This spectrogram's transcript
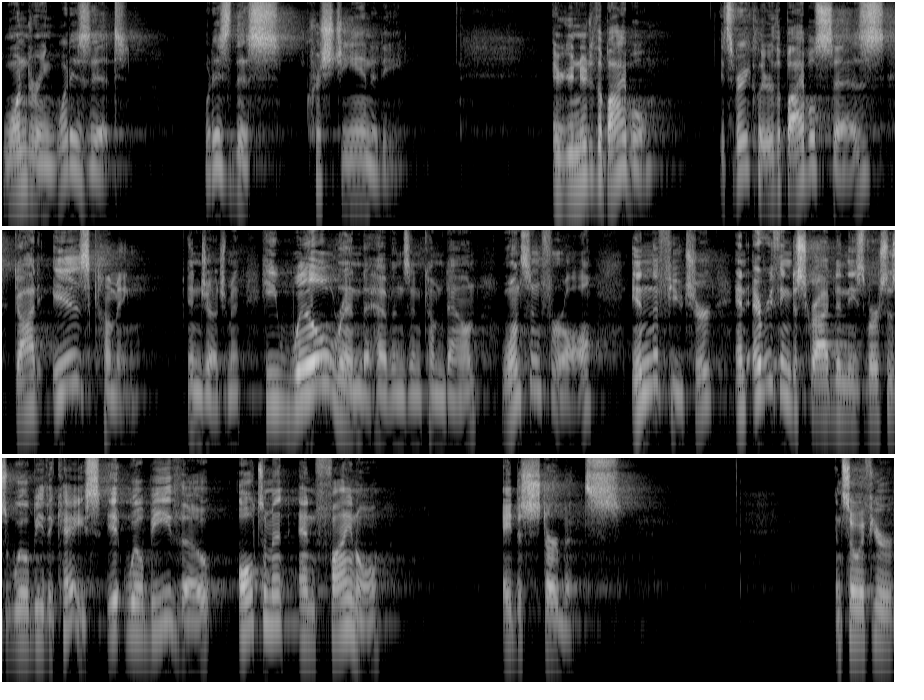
wondering, what is it? What is this Christianity? Or you're new to the Bible it's very clear. The Bible says God is coming in judgment. He will rend the heavens and come down once and for all in the future, and everything described in these verses will be the case. It will be, though, ultimate and final, a disturbance. And so, if you're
